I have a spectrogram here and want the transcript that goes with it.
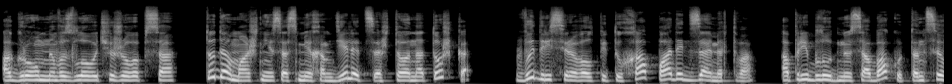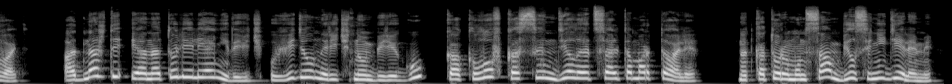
огромного злого чужого пса, то домашние со смехом делятся, что Анатошка выдрессировал петуха падать замертво, а приблудную собаку танцевать. Однажды и Анатолий Леонидович увидел на речном берегу, как ловко сын делает сальто-мортале, над которым он сам бился неделями.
